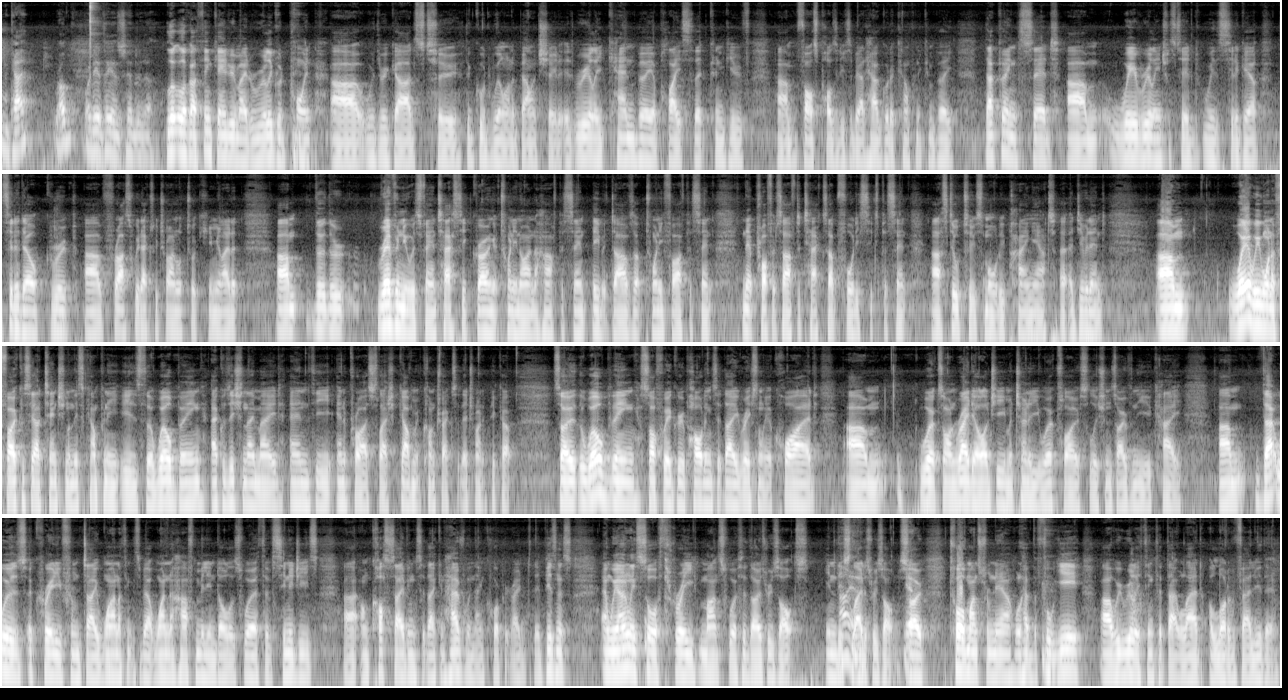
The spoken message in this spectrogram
Okay. Rob, what do you think of Citadel? Look, look, I think Andrew made a really good point uh, with regards to the goodwill on a balance sheet. It really can be a place that can give um, false positives about how good a company can be. That being said, um, we're really interested with Citadel, Citadel Group. Uh, for us, we'd actually try and look to accumulate it. Um, the, the revenue was fantastic, growing at 29.5%. EBITDA was up 25%. Net profits after tax up 46%. Uh, still too small to be paying out a, a dividend. Um, where we want to focus our attention on this company is the well-being acquisition they made and the enterprise slash government contracts that they're trying to pick up. So the well-being software group holdings that they recently acquired um, works on radiology, maternity workflow solutions over in the UK. Um, that was accretive from day one. I think it's about $1.5 million worth of synergies uh, on cost savings that they can have when they incorporate right into their business. And we only saw three months worth of those results in this oh, yeah. latest result. Yep. So 12 months from now, we'll have the full year. Uh, we really think that that will add a lot of value there.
